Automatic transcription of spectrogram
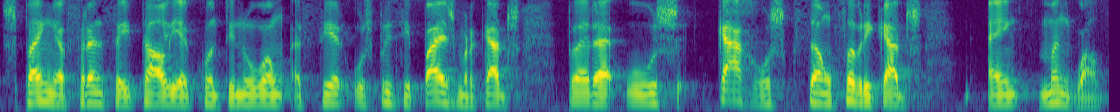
Espanha, França e Itália continuam a ser os principais mercados para os carros que são fabricados em Mangualde.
